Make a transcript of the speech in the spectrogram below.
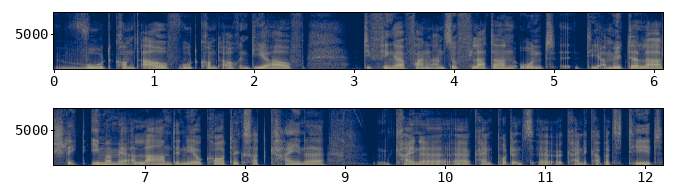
Wut kommt auf, Wut kommt auch in dir auf. Die Finger fangen an zu flattern und die Amygdala schlägt immer mehr Alarm. Der Neokortex hat keine keine, äh, kein Potenz äh, keine Kapazität,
